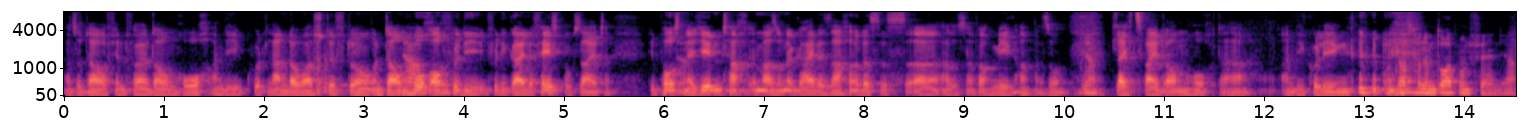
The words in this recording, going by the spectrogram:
Also da auf jeden Fall Daumen hoch an die Kurt Landauer Stiftung und Daumen hoch auch für die, für die geile Facebook-Seite. Die posten ja. ja. jeden Tag immer so eine geile Sache. Das ist, äh, also ist einfach mega. Also gleich zwei Daumen hoch da an die Kollegen. Und das von einem Dortmund-Fan, ja.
